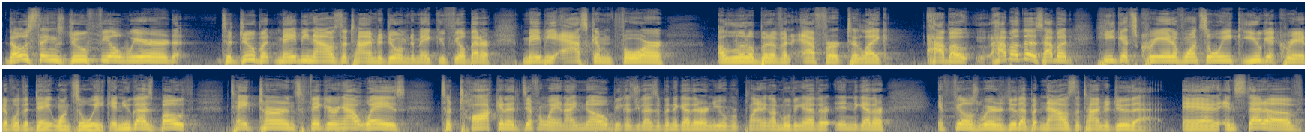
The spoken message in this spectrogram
those things do feel weird to do, but maybe now's the time to do them to make you feel better. Maybe ask him for a little bit of an effort to like how about how about this? How about he gets creative once a week, you get creative with a date once a week, and you guys both take turns figuring out ways to talk in a different way. And I know because you guys have been together and you were planning on moving together in together, it feels weird to do that, but now's the time to do that. And instead of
